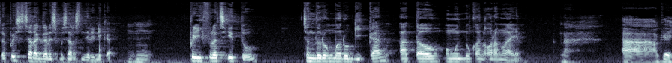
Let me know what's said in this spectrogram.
Tapi secara garis besar sendiri nih kak, mm-hmm. privilege itu cenderung merugikan atau menguntungkan orang lain. Nah, uh, oke. Okay.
